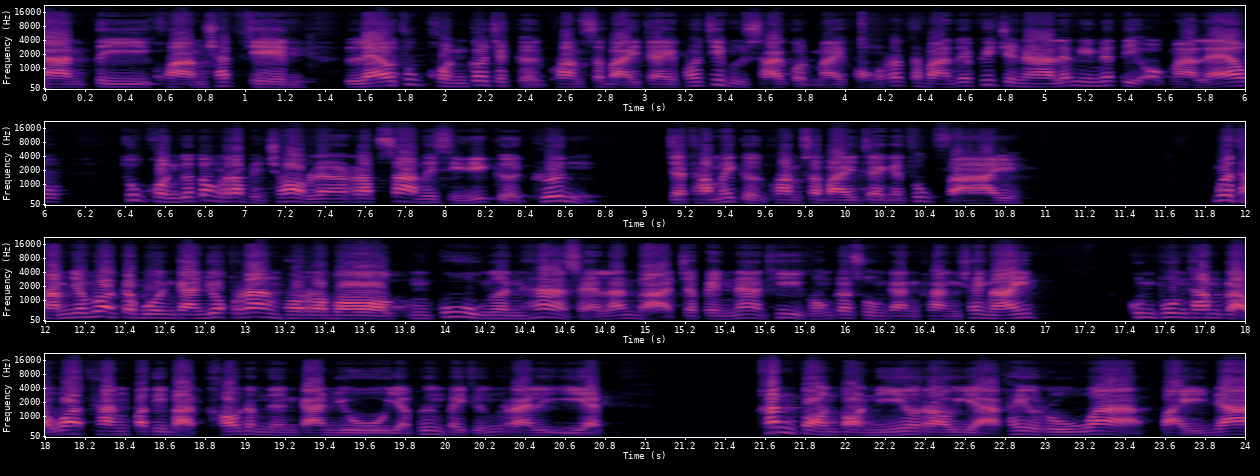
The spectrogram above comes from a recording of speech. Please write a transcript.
การตีความชัดเจน แล้วทุกคนก็จะเกิดความสบายใจ เพราะที่ปรึกษากฎหมายของรัฐบาลได้พิจารณาและมีมติออกมาแล้ว ทุกคนก็ต้องรับผิดชอบและรับทราบในสิ่งที่เกิดขึ้น จะทำให้เกิดความสบายใจกันทุกฝ่ายเมื่อถามย้ำว่ากระบวนการยกร่างพรบกู้เงิน5แสนล้านบาทจะเป็นหน้าที่ของกระทรวงการคลังใช่ไหม คุณภูมิธรรมกล่าวว่าทางปฏิบัติเขาดำเนินการอยู่ อย่าเพิ่งไปถึงรายละเอียด ขั้นตอนตอนนี้เราอยากให้รู้ว่าไปได้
